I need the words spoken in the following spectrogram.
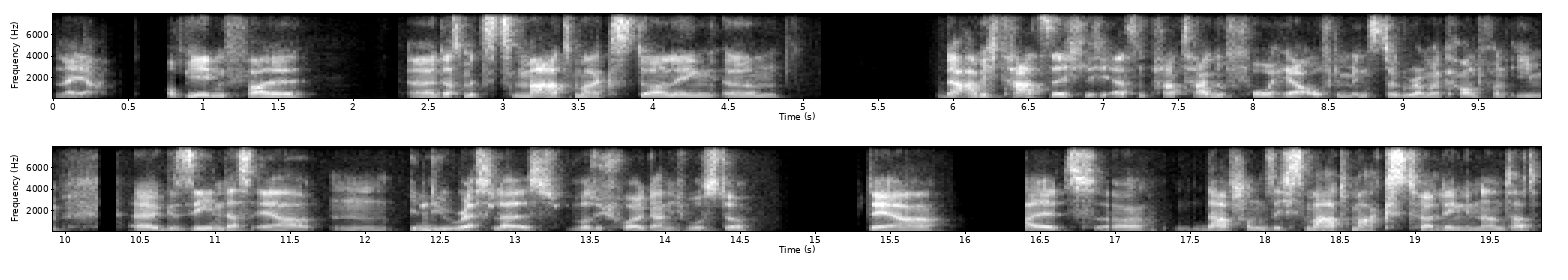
naja, auf jeden Fall äh, das mit Smart Mark Sterling, ähm, da habe ich tatsächlich erst ein paar Tage vorher auf dem Instagram-Account von ihm äh, gesehen, dass er ein Indie-Wrestler ist, was ich vorher gar nicht wusste. Der halt äh, da schon sich Smart Mark Sterling genannt hat.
